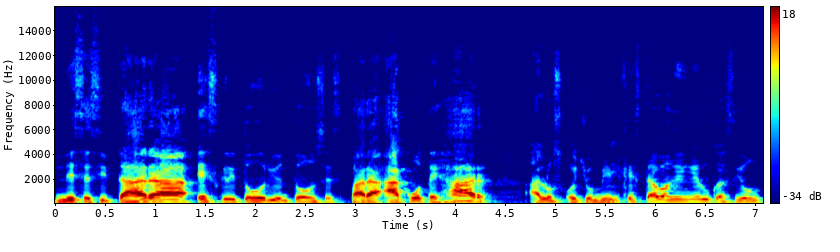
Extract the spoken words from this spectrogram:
necesitara escritorio, entonces para acotejar a los 8.000 que estaban en educación,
